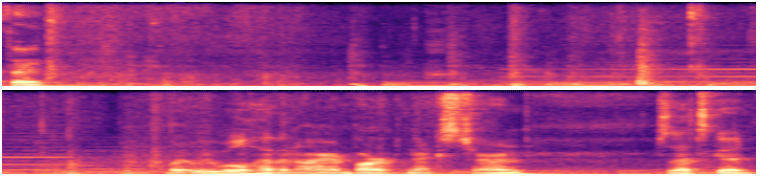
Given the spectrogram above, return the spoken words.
Thing. But we will have an Iron Bark next turn, so that's good.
